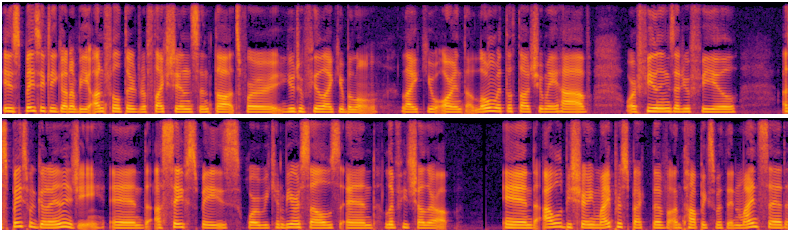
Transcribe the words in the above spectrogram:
is basically going to be unfiltered reflections and thoughts for you to feel like you belong, like you aren't alone with the thoughts you may have or feelings that you feel. A space with good energy and a safe space where we can be ourselves and lift each other up. And I will be sharing my perspective on topics within mindset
